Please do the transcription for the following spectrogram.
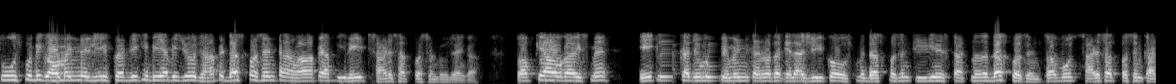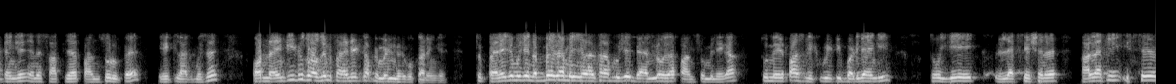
तो उसमें भी गवर्नमेंट ने रिलीफ कर दी कि भाई अभी जो जहाँ पे दस परसेंट है, वहाँ पे अभी रेट साढ़े सात परसेंट हो जाएगा। तो अब क्या होगा इसमें? एक लाख का जो मुझे पेमेंट करना था कैलाश जी को, उसमें दस परसेंट टी डी एस काटना था दस परसेंट तो अब वो साढ़े सात परसेंट काटेंगे, यानी सात हज़ार पाँच सौ रुपये एक लाख में से, और ninety two thousand five hundred का पेमेंट मेरे को करेंगे। तो पहले जो मुझे नब्बे हज़ार मिल जाना था मुझे बयानवे हज़ार पाँच सौ मिलेगा। तो मेरे पास लिक्विडिटी बढ़ जाएँगी। तो ये एक रिलैक्सेशन है। हालाँकि इससे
